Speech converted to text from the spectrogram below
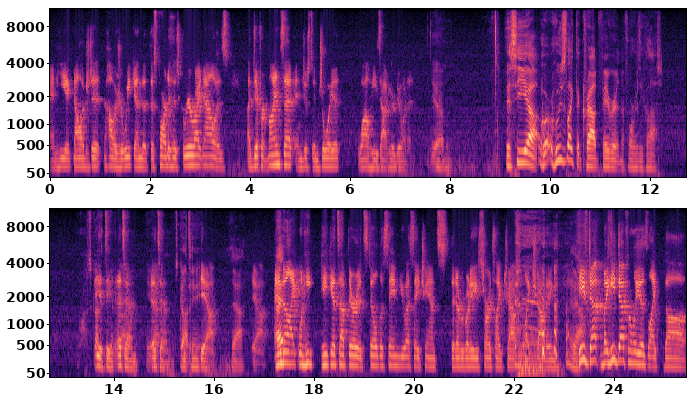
and he acknowledged it. How was your weekend? That this part of his career right now is a different mindset, and just enjoy it while he's out here doing it. yeah. Is he? Uh, who's like the crowd favorite in the 450 class? It's It's him. It's him. Yeah, It's him. It's gotta be. Yeah. Yeah. Yeah, and I- then like when he he gets up there, it's still the same USA chants that everybody starts like shout like shouting. Yeah. He's def- but he definitely is like the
